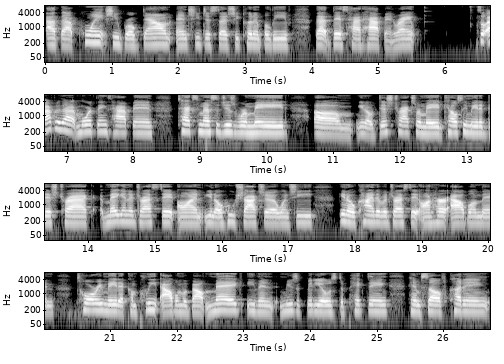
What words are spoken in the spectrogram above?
At that point, she broke down and she just said she couldn't believe that this had happened, right? So after that, more things happened. Text messages were made. um, you know, diss tracks were made. Kelsey made a diss track. Megan addressed it on, you know, Who Shot Ya when she, you know, kind of addressed it on her album. Then Tory made a complete album about Meg, even music videos depicting himself cutting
